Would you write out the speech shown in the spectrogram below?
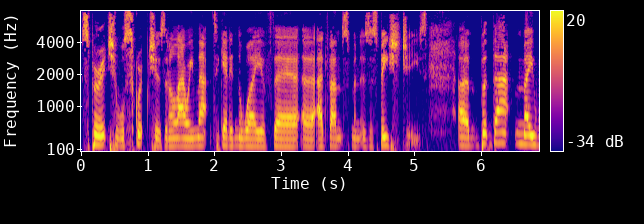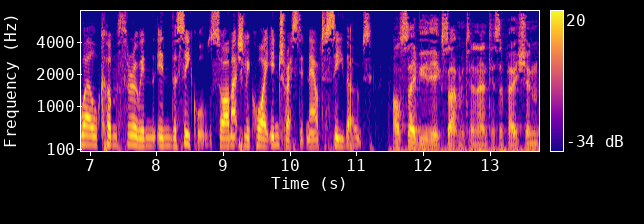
spiritual scriptures and allowing that to get in the way of their uh, advancement as a species? Um, but that may well come through in in the sequels, so I'm actually quite interested now to see those. I'll save you the excitement and anticipation.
